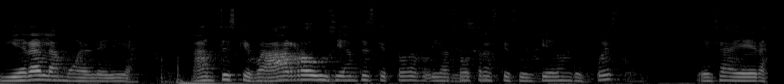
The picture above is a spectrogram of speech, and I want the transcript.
Y era la mueblería. Antes que Barrows y antes que todas las otras que surgieron después, esa era.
